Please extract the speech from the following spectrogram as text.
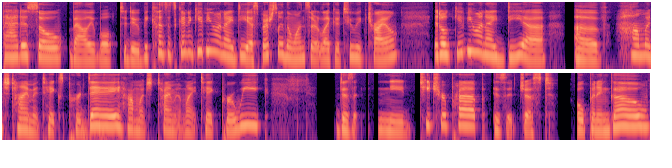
That is so valuable to do because it's going to give you an idea, especially the ones that are like a two week trial. It'll give you an idea of how much time it takes per day, how much time it might take per week. Does it need teacher prep? Is it just open and go?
